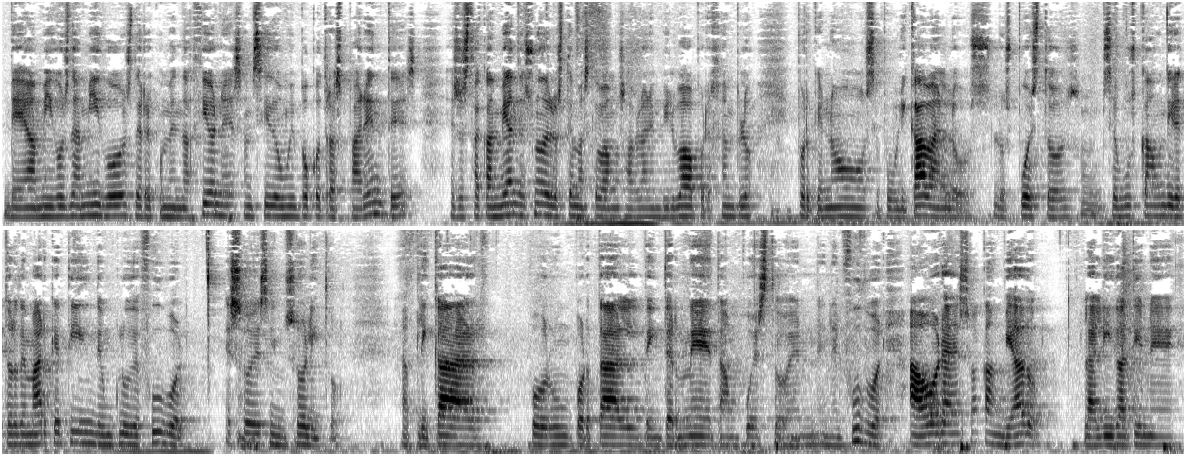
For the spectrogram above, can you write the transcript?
de amigos de amigos, de recomendaciones, han sido muy poco transparentes. Eso está cambiando. Es uno de los temas que vamos a hablar en Bilbao, por ejemplo, porque no se publicaban los, los puestos. Se busca un director de marketing de un club de fútbol. Eso es insólito. Aplicar por un portal de internet un puesto en, en el fútbol. Ahora eso ha cambiado. La liga tiene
